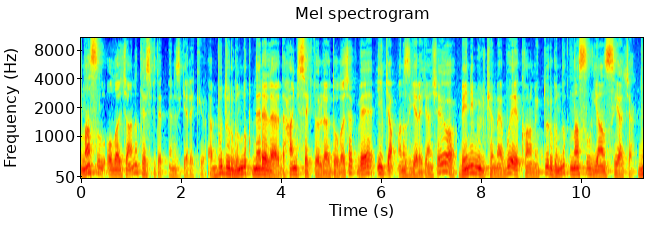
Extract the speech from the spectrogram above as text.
nasıl olacağını tespit etmeniz gerekiyor. Yani bu durgunluk nerelerde, hangi sektörlerde olacak ve ilk yapmanız gereken şey o. Benim ülkeme bu ekonomik durgunluk nasıl yansıyacak? Bu,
